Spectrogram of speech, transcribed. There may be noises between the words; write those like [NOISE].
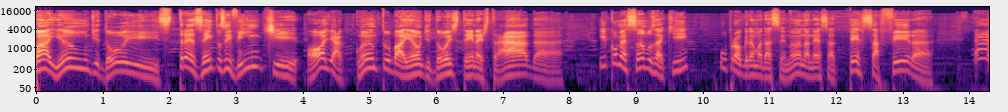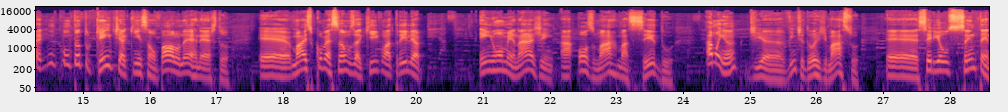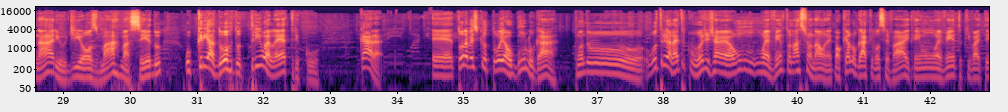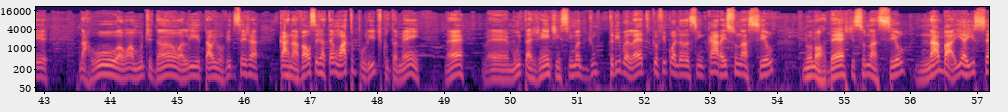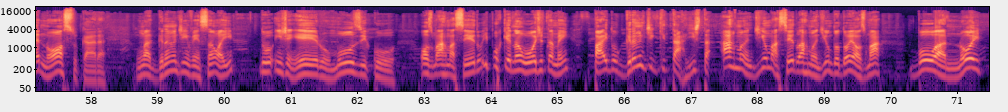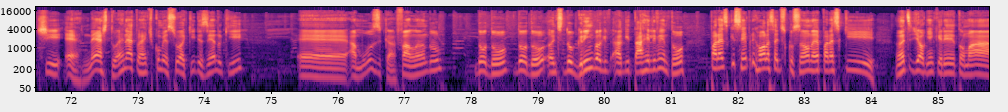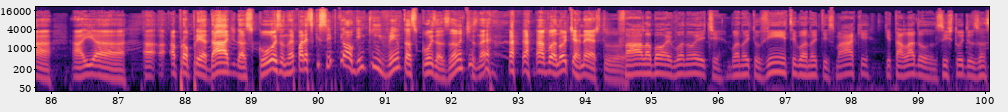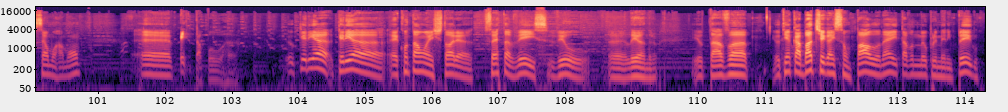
Baião de 2, 320. Olha quanto baião de 2 tem na estrada. E começamos aqui o programa da semana nessa terça-feira. É um, um tanto quente aqui em São Paulo, né, Ernesto? É, mas começamos aqui com a trilha em homenagem a Osmar Macedo. Amanhã, dia 22 de março, é, seria o centenário de Osmar Macedo, o criador do trio elétrico. Cara, é, toda vez que eu tô em algum lugar, quando. O trio elétrico hoje já é um, um evento nacional, né? Qualquer lugar que você vai, tem um evento que vai ter na rua, uma multidão ali e tal envolvido, seja carnaval, seja até um ato político também, né? É, muita gente em cima de um trio elétrico. Eu fico olhando assim, cara, isso nasceu no Nordeste, isso nasceu na Bahia, isso é nosso, cara. Uma grande invenção aí do engenheiro, músico Osmar Macedo e por que não hoje também pai do grande guitarrista Armandinho Macedo, Armandinho Dodô e Osmar. Boa noite, Ernesto. Ernesto, a gente começou aqui dizendo que é, a música falando Dodô, Dodô, antes do gringo a, a guitarra ele inventou. Parece que sempre rola essa discussão, né? Parece que antes de alguém querer tomar aí a, a, a propriedade das coisas, né? Parece que sempre tem alguém que inventa as coisas antes, né? [LAUGHS] Boa noite, Ernesto. Fala, boy. Boa noite. Boa noite, ouvinte. Boa noite, Smack, que tá lá dos estúdios Anselmo Ramon. É, Eita porra. eu queria, queria é, contar uma história. Certa vez, viu, é, Leandro? Eu tava. Eu tinha acabado de chegar em São Paulo, né? E tava no meu primeiro emprego.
